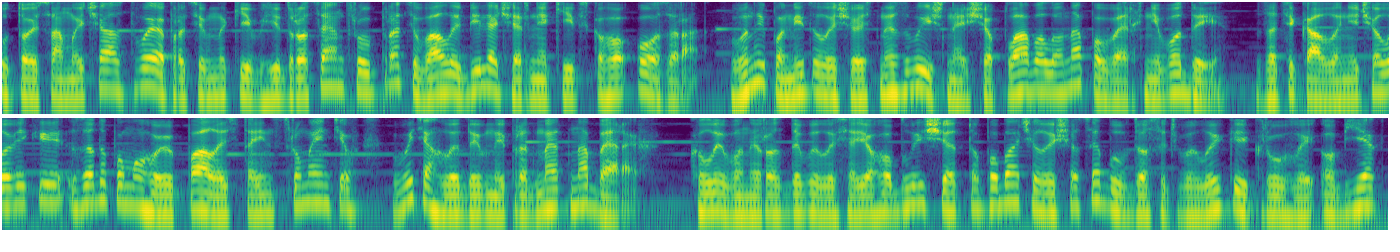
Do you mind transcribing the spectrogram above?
У той самий час двоє працівників гідроцентру працювали біля Черняківського озера. Вони помітили щось незвичне, що плавало на поверхні води. Зацікавлені чоловіки за допомогою палець та інструментів витягли дивний предмет на берег. Коли вони роздивилися його ближче, то побачили, що це був досить великий круглий об'єкт,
